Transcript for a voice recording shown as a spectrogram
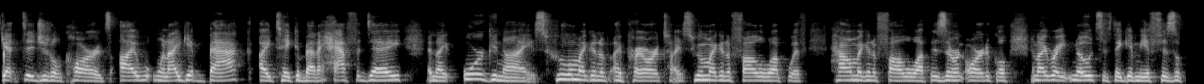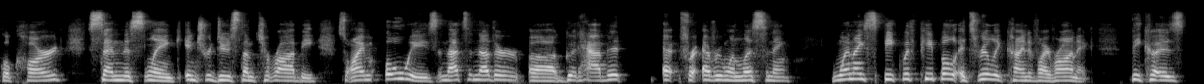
get digital cards. I when I get back, I take about a half a day and I organize who am I going to I prioritize, who am I going to follow up with, how am I going to follow up? Is there an article? And I write notes if they give me a physical card, send this link, introduce them to Robbie. So I'm always and that's another uh, good habit eh, for everyone listening. When I speak with people, it's really kind of ironic because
